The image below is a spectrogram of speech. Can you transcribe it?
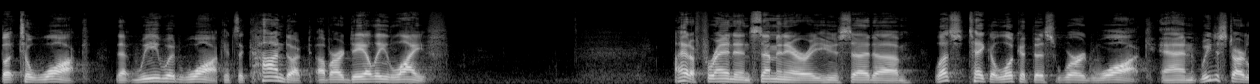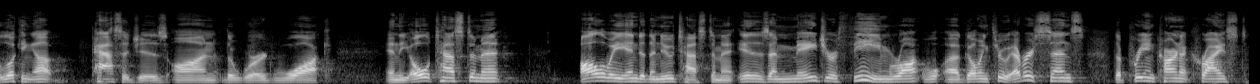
but to walk, that we would walk. It's a conduct of our daily life. I had a friend in seminary who said, uh, Let's take a look at this word walk. And we just started looking up passages on the word walk. In the Old Testament, all the way into the New Testament, it is a major theme uh, going through. Ever since the pre incarnate Christ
